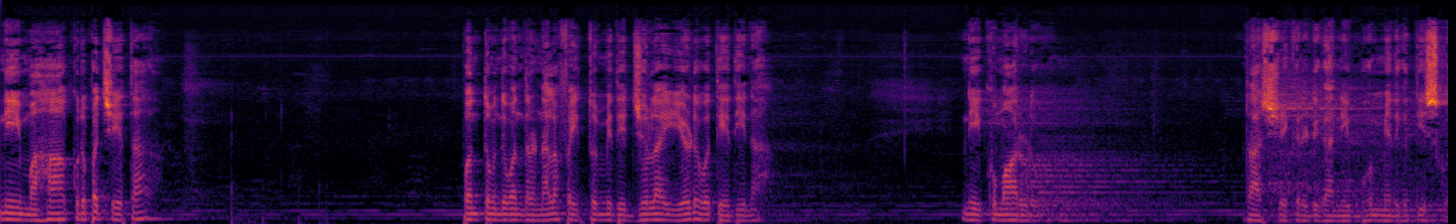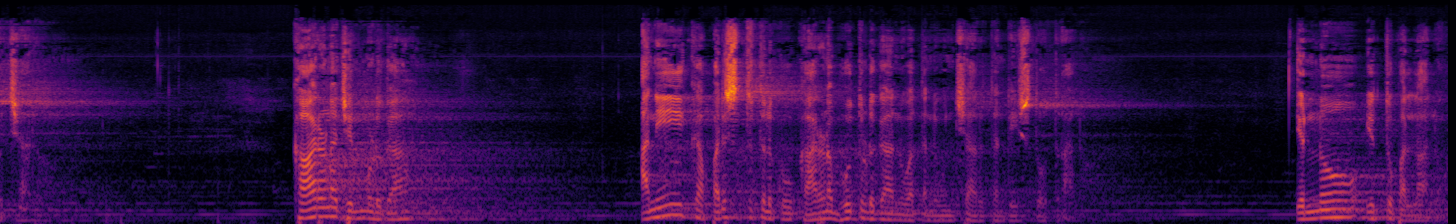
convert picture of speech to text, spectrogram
నీ మహాకృపచేత పంతొమ్మిది వందల నలభై తొమ్మిది జూలై ఏడవ తేదీన నీ కుమారుడు రాజశేఖర రెడ్డి గారిని భూమి మీదకి తీసుకొచ్చారు. కారణ జన్ముడుగా అనేక పరిస్థితులకు కారణభూతుడుగా నువ్వు అతన్ని ఉంచారు తండ్రి స్తోత్రాలు. ఎన్నో ఎత్తు పల్లాలు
